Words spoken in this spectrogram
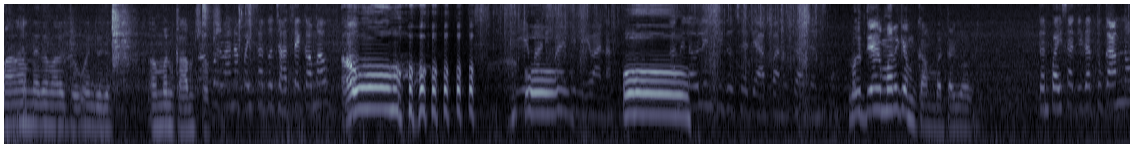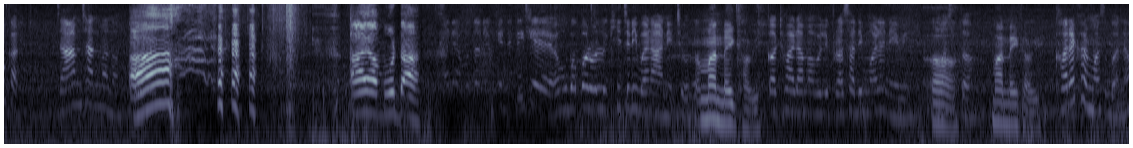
માણસને તમારે જોવું જોજો. અમન કામ સોંપશે. પૈસા તો જાતે કમાવ. ઓ ઓ ઓ છે તે આપવાનું ચાર્જન્સમાં ત્યાં મને કેમ કામ બતાવ્યું હવે? તને પૈસા દીધા તું કામ ન કર. જામ છાન મનો આ આયા મોટા. હું તને એમ કહેતી કે હું બપોર ઓલું ખીચડી બનાવવાની છું. માન નહીં ખાવી. કઠવાડામાં ઓલી પ્રસાદી મળે ને એવી મસ્ત. માન નહીં ખાવી. ખરેખર મસ્ત બને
